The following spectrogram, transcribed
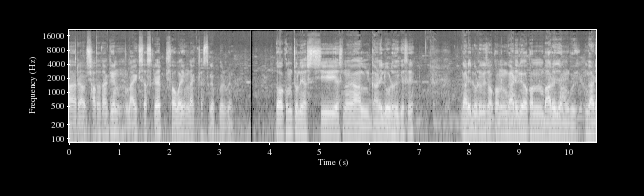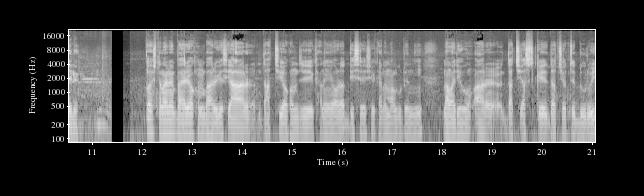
আর সাথে থাকেন লাইক সাবস্ক্রাইব সবাই লাইক সাবস্ক্রাইব করবেন। তো এখন চলে আসছি আর গাড়ি লোড হয়ে গেছে। গাড়ি লোড হয়ে গেছে, এখন গাড়ি লিয়ে এখন বারে গই গাড়ি লিয়ে। তো স্টেলাইনের বাইরে এখন বাইরে গেছি আর যাচ্ছি এখন যে এখানে অর্ডার দিছে, সেখানে মালগুলো নিয়ে নামাই দিব। আর যাচ্ছি, আজকে যাচ্ছি হচ্ছে দূরই।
